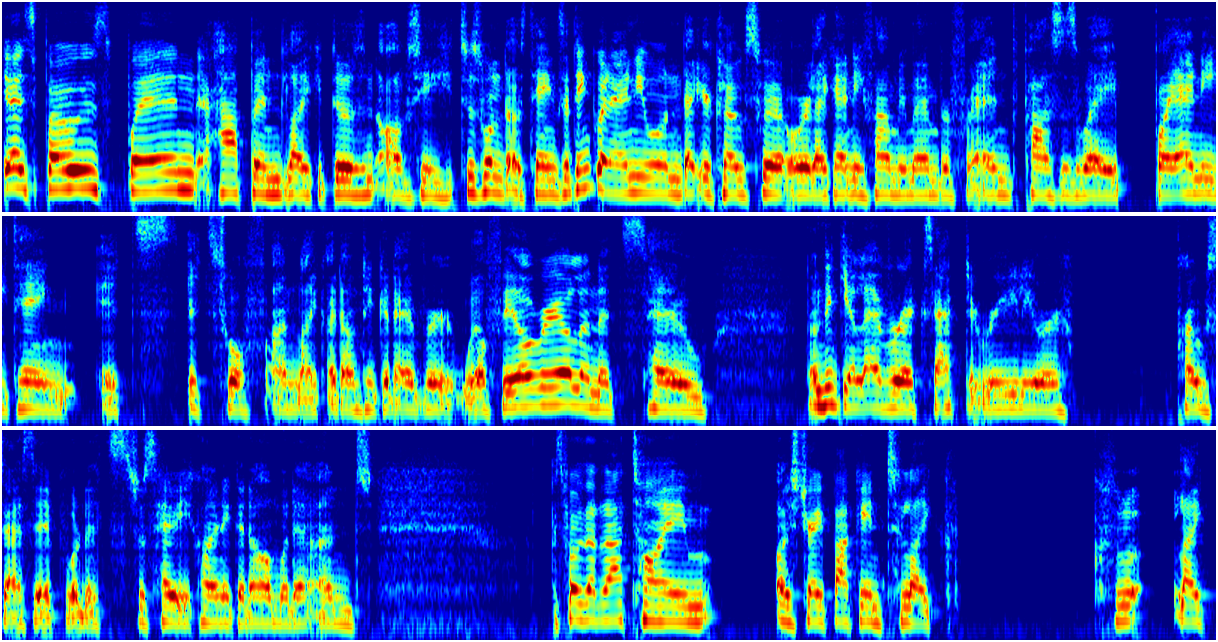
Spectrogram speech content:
Yeah, I suppose when it happened, like it doesn't obviously it's just one of those things. I think when anyone that you're close with or like any family member, friend passes away by anything, it's it's tough and like I don't think it ever will feel real and it's how I don't think you'll ever accept it really or process it, but it's just how you kind of get on with it. And I suppose at that time I was straight back into like cl- like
